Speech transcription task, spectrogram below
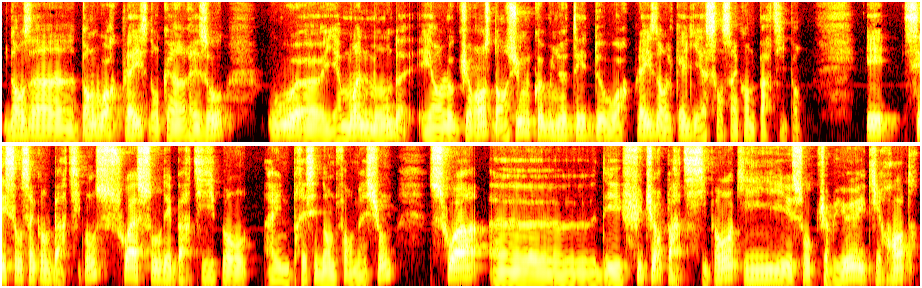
dans un dans le workplace, donc un réseau où euh, il y a moins de monde, et en l'occurrence dans une communauté de workplace dans lequel il y a 150 participants. Et ces 150 participants, soit sont des participants à une précédente formation, soit euh, des futurs participants qui sont curieux et qui rentrent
